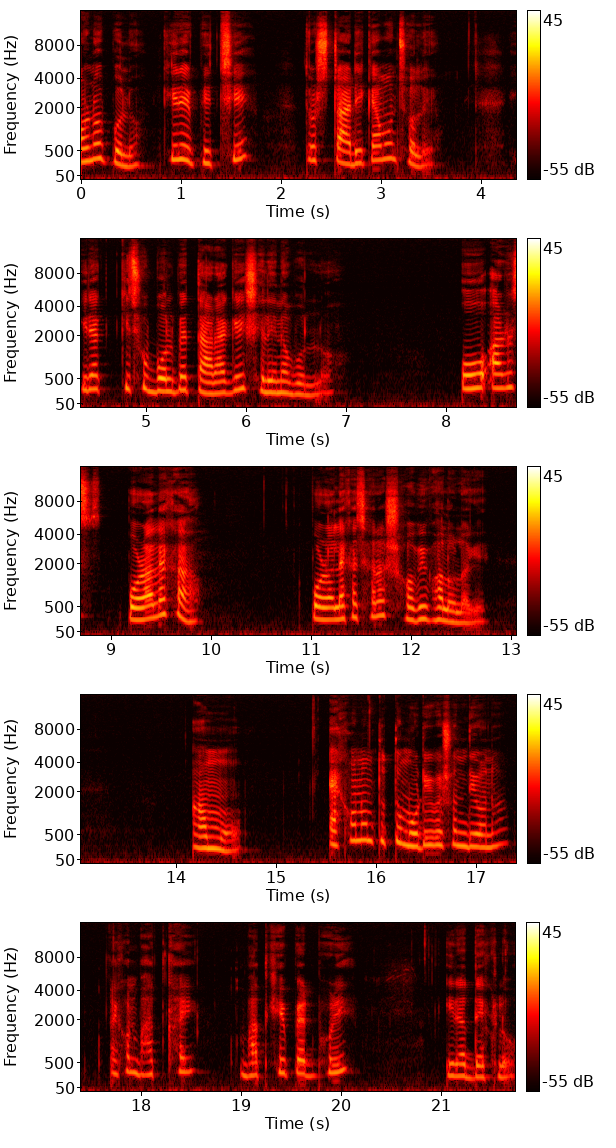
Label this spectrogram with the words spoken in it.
অর্ণব বলল কিরে পিচ্ছি, তোর স্টাডি কেমন চলে? ইরা কিছু বলবে তার আগেই সেলিনা বলল, ও আর পড়ালেখা? পড়ালেখা ছাড়া সবই ভালো লাগে। আম্মু, এখন অন্তত মোটিভেশন দিও না। এখন ভাত খাই, ভাত খেয়ে পেট ভরি। এরা দেখল,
